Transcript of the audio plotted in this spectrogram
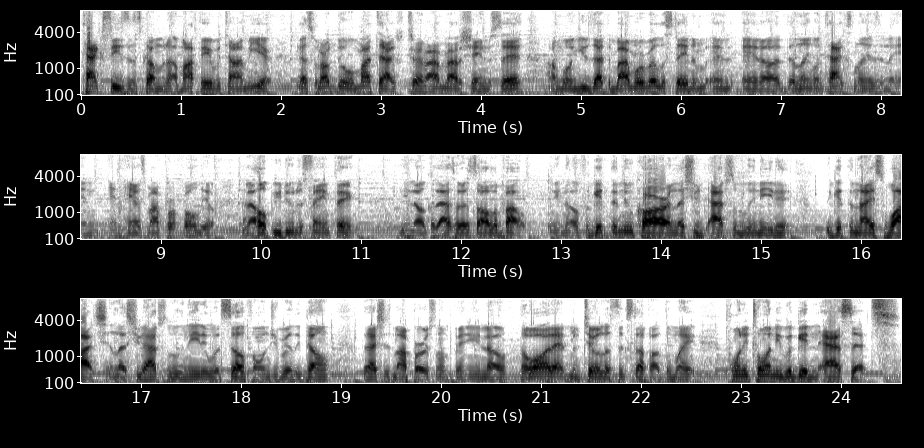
Tax season's coming up, my favorite time of year. Guess what I'm doing with my tax return? I'm ashamed to say it. I'm going to use that to buy more real estate and, and, and uh, delinquent tax liens and, and, enhance my portfolio. And I hope you do the same thing, you know, because that's what it's all about. You know, forget the new car unless you absolutely need it. Forget the nice watch unless you absolutely need it. With cell phones, you really don't. But that's just my personal opinion. You know, throw all that materialistic stuff out the way. 2020, we're getting assets.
